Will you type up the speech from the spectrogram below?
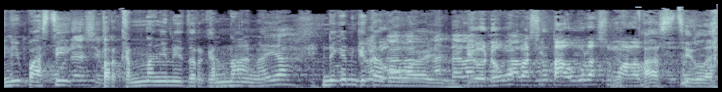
ini pasti sih, Bang. terkenang ini terkenang. Mana ya? Ini kan kita bawain. Diodo mah pasti tahu lah semua lagu. Pastilah.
